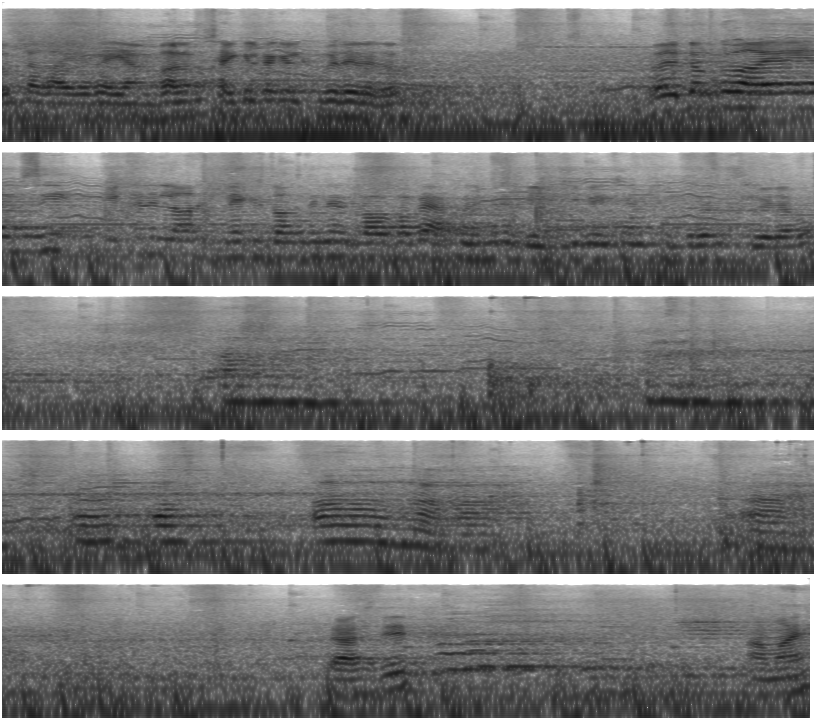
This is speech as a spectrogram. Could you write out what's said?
লোকটা। গাড়ি ভাই, আমি ভাবলাম সাইকেল ফাইকেল ঢুকে দেবে তো। ওয়েলকাম টু আইআইএমসি এখানে লাস্ট নেক্সট দশ দিনের ব্লগ হবে। এখন এখানে বেঞ্চি বেঞ্চি আমি সুন্দর শুয়ে যাব। রাজদীপ আমায়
